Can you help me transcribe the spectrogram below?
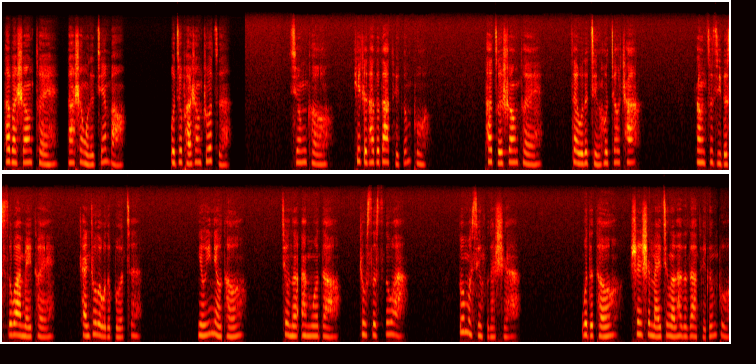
他把双腿搭上我的肩膀，我就爬上桌子，胸口贴着他的大腿根部，他则双腿在我的颈后交叉，让自己的丝袜美腿缠住了我的脖子，扭一扭头，就能按摩到肉色丝袜。多么幸福的事！我的头顺势埋进了他的大腿根部，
